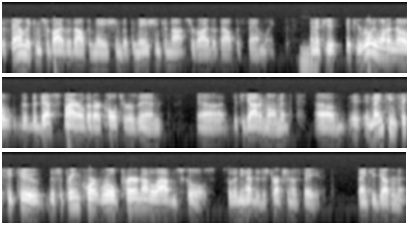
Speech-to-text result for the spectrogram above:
the family can survive without the nation, but the nation cannot survive without the family. And if you if you really want to know the, the death spiral that our culture is in, uh, if you got a moment, uh, in, in 1962, the Supreme Court ruled prayer not allowed in schools. So then you had the destruction of faith. Thank you, government.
